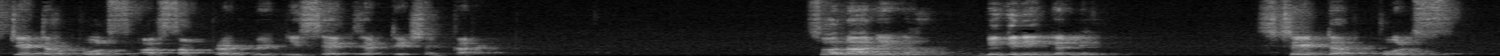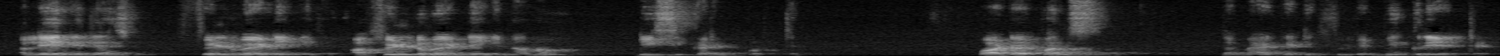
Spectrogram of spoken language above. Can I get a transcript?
stator poles are supplied by DC excitation current. So ನಾನೀಗ ಬಿಗಿನಿಂಗಲ್ಲಿ ಸ್ಟೇಟರ್ ಪೋಲ್ಸ್ ಅಲ್ಲಿ ಏನಿದೆ? ಫೀಲ್ಡ್ ವೈಂಡಿಂಗ್ ಇದೆ. ಆ ಫೀಲ್ಡ್ ವೈಂಡಿಂಗ್ ನಾನು ಡಿ ಸಿ ಕರೆಂಟ್ ಕೊಡ್ತೇನೆ. What happens the magnetic field will be created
